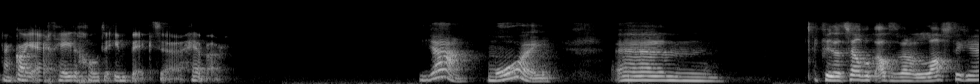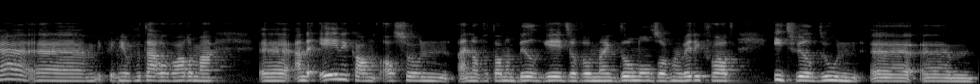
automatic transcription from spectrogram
dan kan je echt hele grote impact uh, hebben. Ja, mooi. Um, ik vind dat zelf ook altijd wel een lastige. Uh, ik weet niet of we het daarover hadden, maar uh, aan de ene kant als zo'n, en of het dan een Bill Gates of een McDonald's of een weet ik wat, iets wil doen, uh, um,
